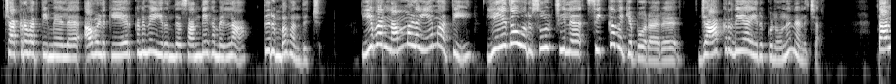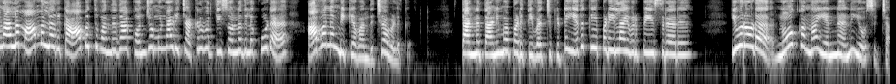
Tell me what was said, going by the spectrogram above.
சக்கரவர்த்தி மேல அவளுக்கு ஏற்கனவே இருந்த சந்தேகம் எல்லாம் திரும்ப வந்துச்சு. இவர் நம்மளை ஏமாத்தி ஏதோ ஒரு சூழ்ச்சியில சிக்க வைக்க போறாரு. ஜாக்கிரதையா இருக்கணும்னு நினைச்சா தன்னால மாமல்லருக்கு ஆபத்து வந்ததா கொஞ்சம் முன்னாடி சக்கரவர்த்தி சொன்னதுல கூட அவநம்பிக்கை வந்துச்சு அவளுக்கு. தன்னை தனிமைப்படுத்தி வச்சுக்கிட்டு எதுக்கு இப்படிலாம் இவர் பேசுறாரு? இவரோட நோக்கம் தான் என்னன்னு யோசிச்சா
